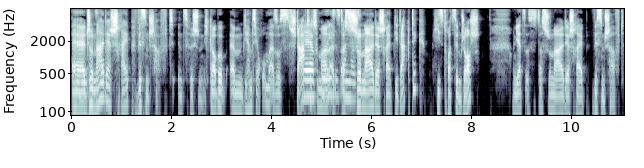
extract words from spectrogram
Äh, Journal der Schreibwissenschaft inzwischen. Ich glaube, ähm, die haben sich auch um, also es startete ja, ja, mal als das anders. Journal der Schreibdidaktik, hieß trotzdem Josh. Und jetzt ist es das Journal der Schreibwissenschaft.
